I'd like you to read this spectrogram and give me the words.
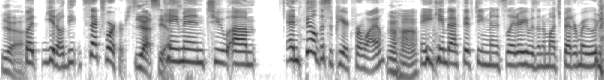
Yeah. But you know, the sex workers. Yes, yes. Came in to um and Phil disappeared for a while. Uh-huh. And he came back 15 minutes later. He was in a much better mood.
